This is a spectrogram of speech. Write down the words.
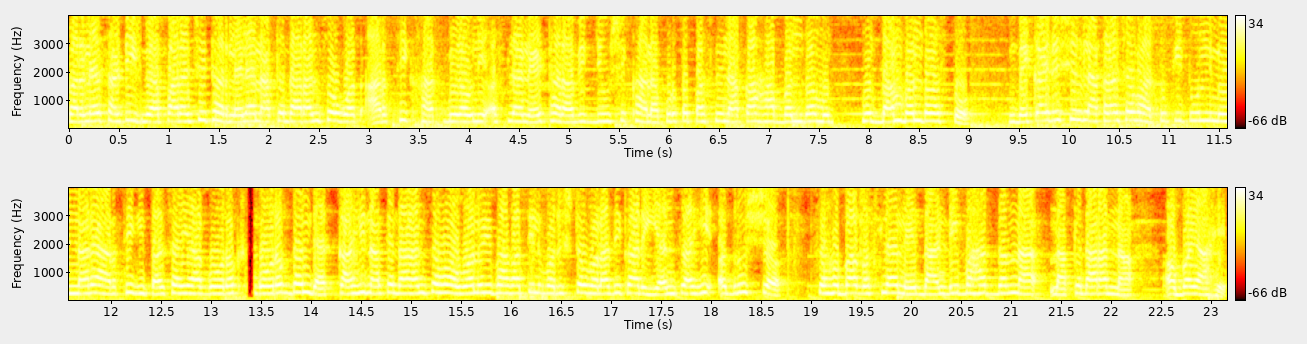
करण्यासाठी व्यापाराची ठरलेल्या नाकेदारांसोबत आर्थिक हात मिळवणी असल्याने ठराविक दिवशी खानापूर तपासणी नाका हा बंद मुद्दाम बंद असतो. बेकायदेशीर लाकडाच्या वाहतुकीतून मिळणाऱ्या आर्थिक हिताच्या या गोरख गोरखधंद्यात काही नाकेदारांसह वन विभागातील वरिष्ठ वनाधिकारी यांचाही अदृश्य सहभाग असल्याने दांडी बहादर ना, नाकेदारांना अभय आहे.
